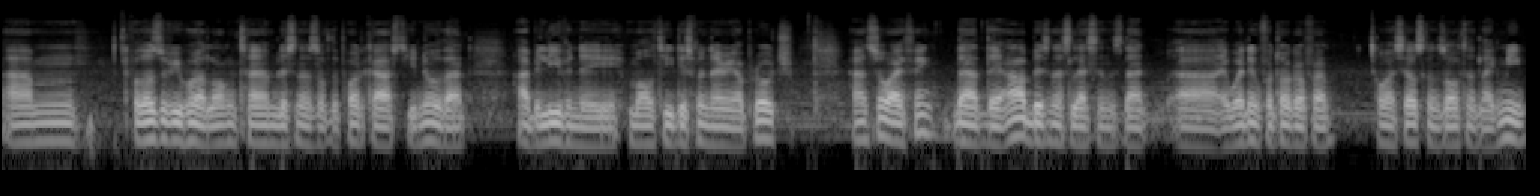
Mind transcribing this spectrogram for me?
Um, for those of you who are long term listeners of the podcast, you know that I believe in a multidisciplinary approach. And so I think that there are business lessons that uh, a wedding photographer or a sales consultant like me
